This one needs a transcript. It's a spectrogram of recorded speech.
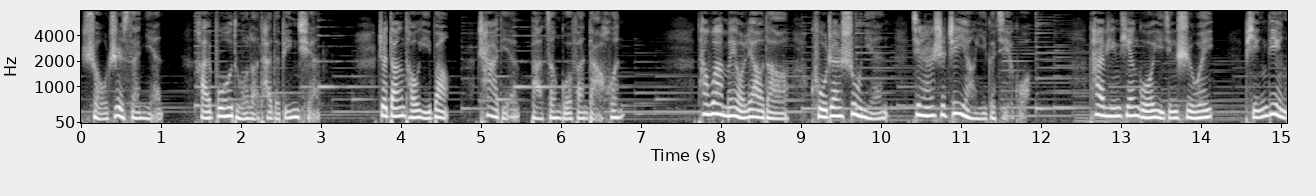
守制三年，还剥夺了他的兵权。这当头一棒，差点把曾国藩打昏。他万没有料到，苦战数年，竟然是这样一个结果。太平天国已经示威，平定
